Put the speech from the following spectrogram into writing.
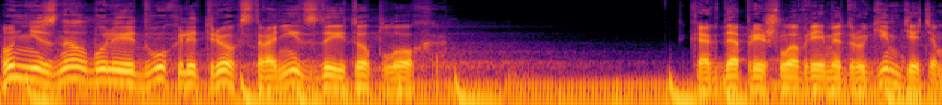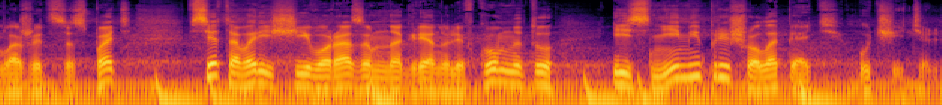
он не знал более двух или трех страниц, да и то плохо. Когда пришло время другим детям ложиться спать, все товарищи его разом нагрянули в комнату, и с ними пришел опять учитель.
